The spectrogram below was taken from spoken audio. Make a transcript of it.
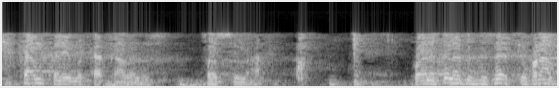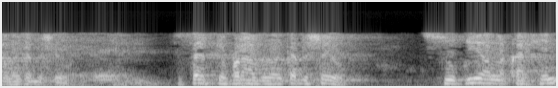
axkaam kale markaa qaadanayso. Saas man waana tan hadda fasaadka faraha badan ka dhashay. Fasaadka faraha badan ka dhashayo suuqyaa la qarxin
